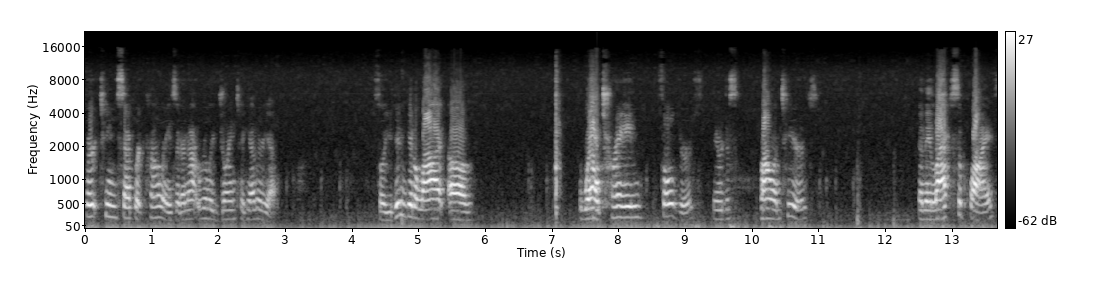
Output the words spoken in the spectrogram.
13 separate colonies that are not really joined together yet. So you didn't get a lot of well trained soldiers, they were just volunteers. And they lacked supplies,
